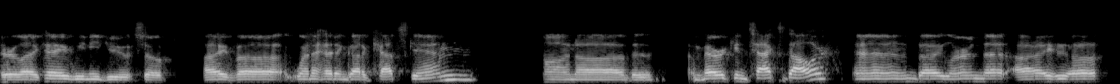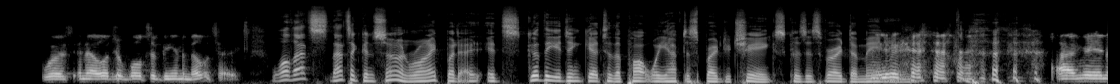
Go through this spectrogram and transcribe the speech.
they were like, "Hey, we need you." So I've uh, went ahead and got a CAT scan on uh, the American tax dollar, and I learned that I uh, was ineligible to be in the military. Well, that's that's a concern, right? But uh, it's good that you didn't get to the part where you have to spread your cheeks because it's very demeaning. I mean,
